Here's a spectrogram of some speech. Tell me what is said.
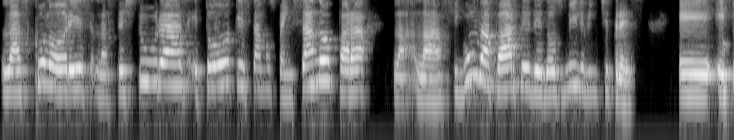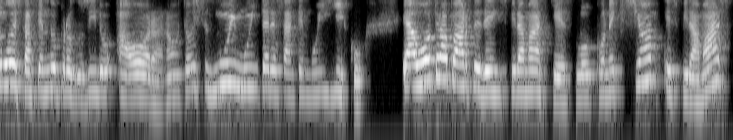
las colores, las texturas y todo lo que estamos pensando para la, segunda parte de 2023. Eh, y todo está siendo producido ahora, ¿no? Entonces es muy, muy interesante, muy rico. Y a otra parte de Inspira Más, que es la conexión Inspira Más,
